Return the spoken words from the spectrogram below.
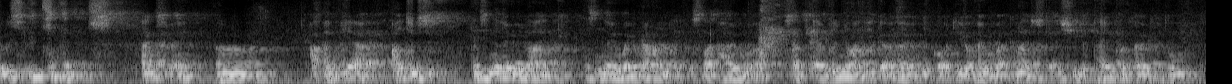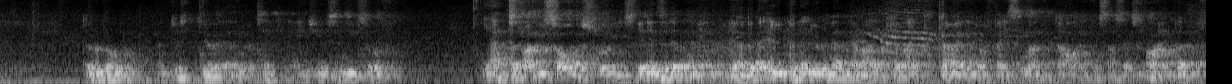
it was intense. Thanks, mate. Um, I, yeah, I just, there's no like, there's no way around it. It's like homework. It's like every night you go home, and you've got to do your homework, and I just get a sheet of paper and go, dum, dum, dum, and just do it, and it would take ages, and you sort of, yeah, it's like we soul destroying. It is a little bit, yeah. But then you, but then you remember like you're like going and you're facing like the Dalek and stuff, so it's fine. But,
